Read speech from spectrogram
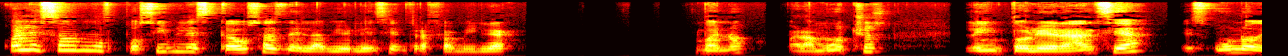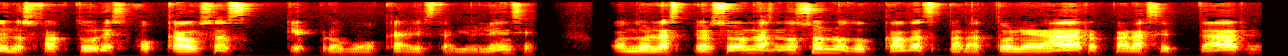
¿Cuáles son las posibles causas de la violencia intrafamiliar? Bueno, para muchos la intolerancia es uno de los factores o causas que provoca esta violencia. Cuando las personas no son educadas para tolerar, para aceptar,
